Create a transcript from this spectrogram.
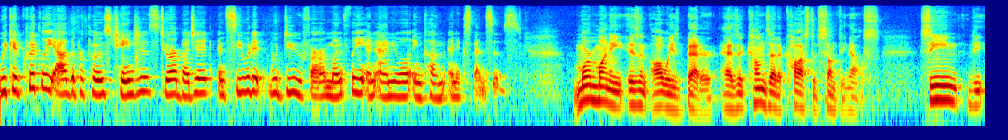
We could quickly add the proposed changes to our budget and see what it would do for our monthly and annual income and expenses. More money isn't always better as it comes at a cost of something else. Seeing the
